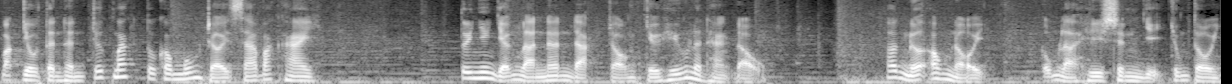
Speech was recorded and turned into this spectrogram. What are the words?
Mặc dù tình hình trước mắt tôi không muốn rời xa bác hai, Tuy nhiên vẫn là nên đặt trọn chữ hiếu lên hàng đầu. Hơn nữa ông nội Cũng là hy sinh vì chúng tôi.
